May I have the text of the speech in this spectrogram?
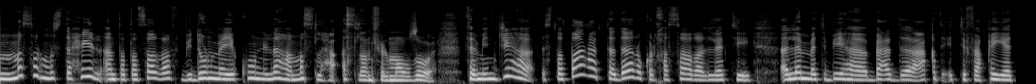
مصر مستحيل مستحيل أن تتصرف بدون ما يكون لها مصلحة أصلا في الموضوع فمن جهة استطاعت تدارك الخسارة التي ألمت بها بعد عقد اتفاقية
